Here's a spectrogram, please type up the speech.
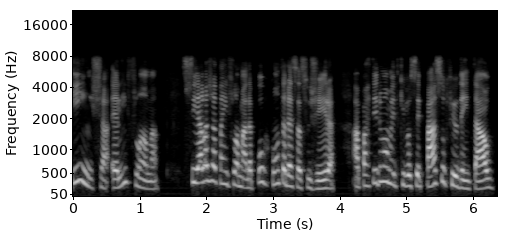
e incha, ela inflama. Se ela já está inflamada por conta dessa sujeira, a partir do momento que você passa o fio dental,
